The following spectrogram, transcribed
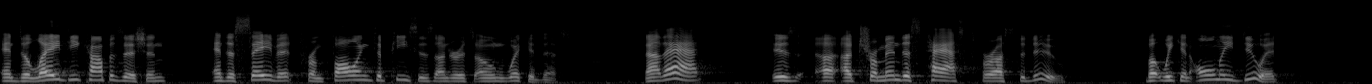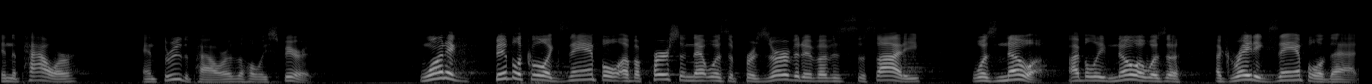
and delay decomposition and to save it from falling to pieces under its own wickedness. Now, that is a, a, tremendous task for us to do, but we can only do it in the power and through the power of the Holy Spirit. One biblical example of a person that was a preservative of his society was Noah. I believe Noah was a, a great example of that.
